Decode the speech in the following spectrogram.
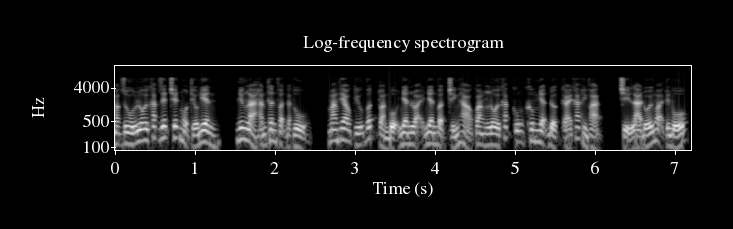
Mặc dù lôi khắc giết chết một thiếu niên, nhưng là hắn thân phận đặc thù, mang theo cứu vớt toàn bộ nhân loại nhân vật chính hào quang lôi khắc cũng không nhận được cái khác hình phạt, chỉ là đối ngoại tuyên bố,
